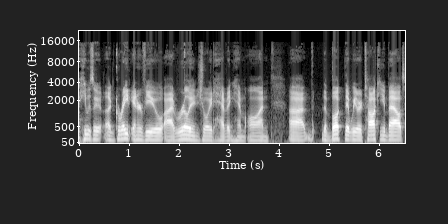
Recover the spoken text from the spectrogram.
He was a, a, great interview. I really enjoyed having him on. Uh, the book that we were talking about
